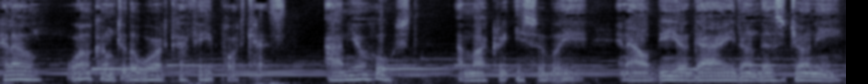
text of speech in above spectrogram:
Hello, welcome to the Word Cafe podcast. I'm your host, Amakri Isoboye, and I'll be your guide on this journey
